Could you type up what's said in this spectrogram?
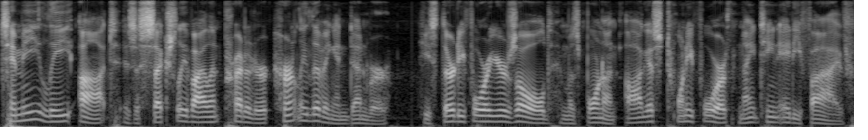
Timmy Lee Ott is a sexually violent predator currently living in Denver. He's 34 years old and was born on August 24, 1985.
